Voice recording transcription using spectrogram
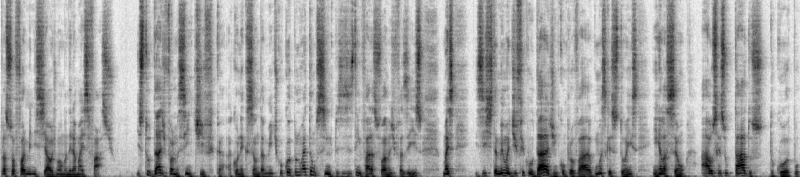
para sua forma inicial de uma maneira mais fácil. Estudar de forma científica a conexão da mente com o corpo não é tão simples. Existem várias formas de fazer isso, mas existe também uma dificuldade em comprovar algumas questões em relação aos resultados do corpo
